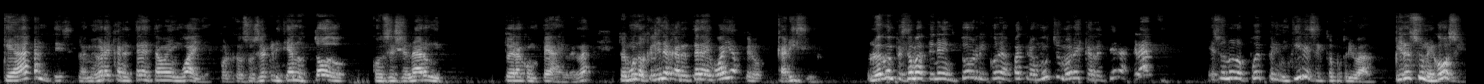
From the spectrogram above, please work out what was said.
que antes las mejores carreteras estaban en Guaya, porque los socialcristianos todo concesionaron y todo era con peaje, ¿verdad? Todo el mundo, qué linda carretera de Guaya, pero carísima. Luego empezamos a tener en todo rincón de la patria mucho mejores carreteras gratis. Eso no lo puede permitir el sector privado. Pierde su negocio.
